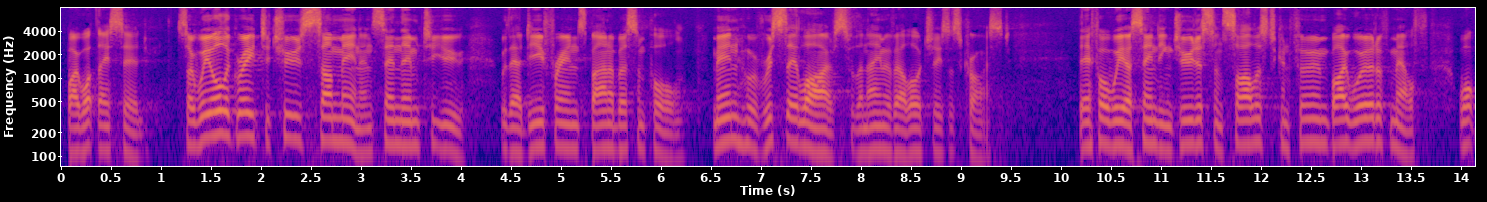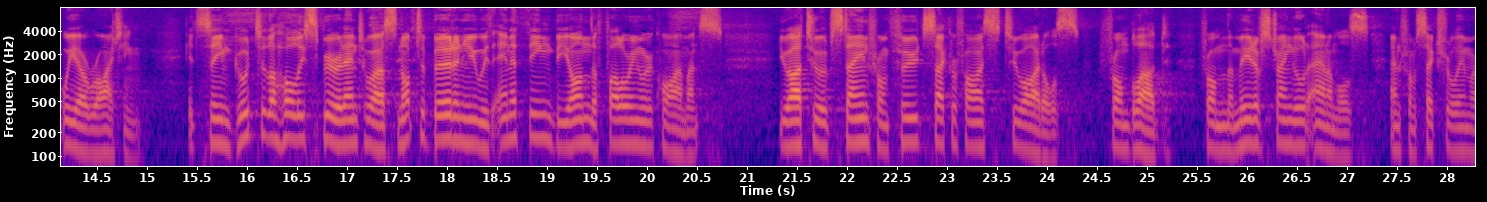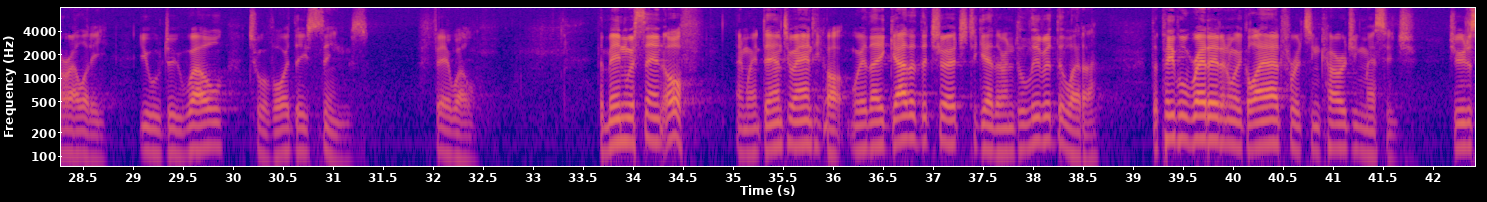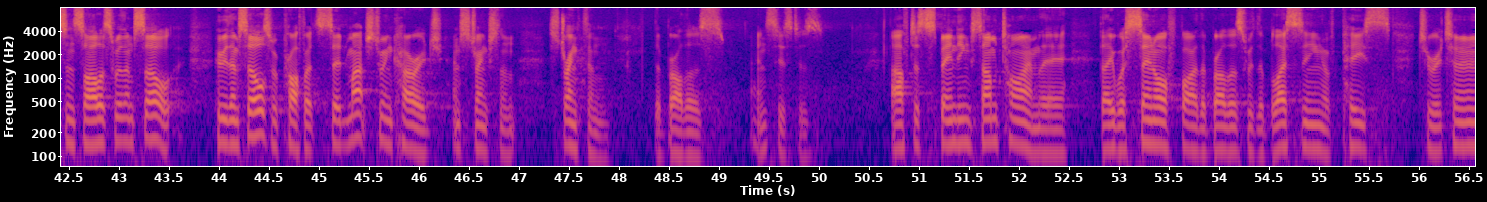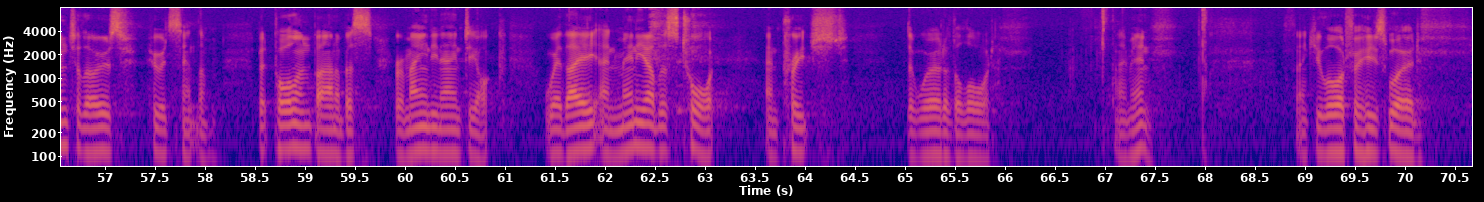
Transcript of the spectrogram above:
by what they said. So we all agreed to choose some men and send them to you with our dear friends Barnabas and Paul, men who have risked their lives for the name of our Lord Jesus Christ. Therefore, we are sending Judas and Silas to confirm by word of mouth what we are writing. It seemed good to the Holy Spirit and to us not to burden you with anything beyond the following requirements. You are to abstain from food sacrificed to idols, from blood, from the meat of strangled animals, and from sexual immorality. You will do well to avoid these things. Farewell. The men were sent off and went down to Antioch, where they gathered the church together and delivered the letter. The people read it and were glad for its encouraging message. Judas and Silas were themselves who themselves were prophets, said much to encourage and strengthen, strengthen the brothers and sisters. After spending some time there, they were sent off by the brothers with the blessing of peace to return to those who had sent them. But Paul and Barnabas remained in Antioch, where they and many others taught and preached the word of the Lord. Amen. Thank you, Lord, for his word.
